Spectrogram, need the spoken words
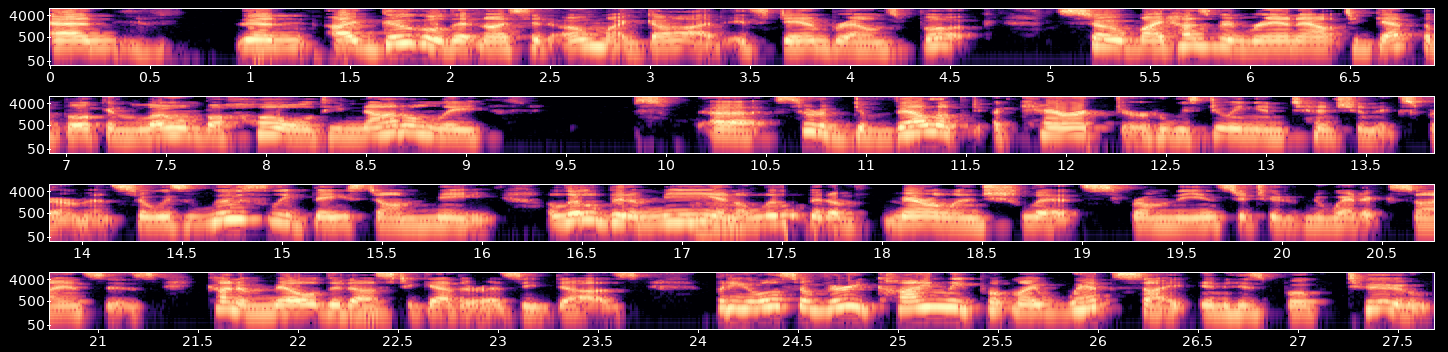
And mm-hmm. then I Googled it and I said, oh my God, it's Dan Brown's book. So my husband ran out to get the book, and lo and behold, he not only uh, sort of developed a character who was doing intention experiments. So it was loosely based on me, a little bit of me mm-hmm. and a little bit of Marilyn Schlitz from the Institute of Noetic Sciences, kind of melded mm-hmm. us together as he does. But he also very kindly put my website in his book too,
